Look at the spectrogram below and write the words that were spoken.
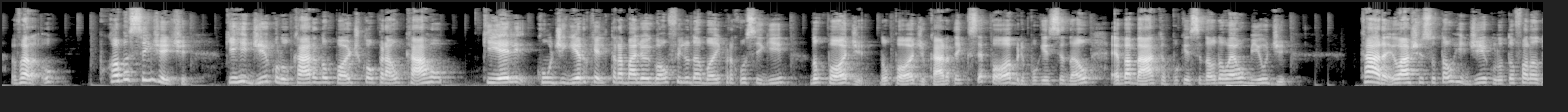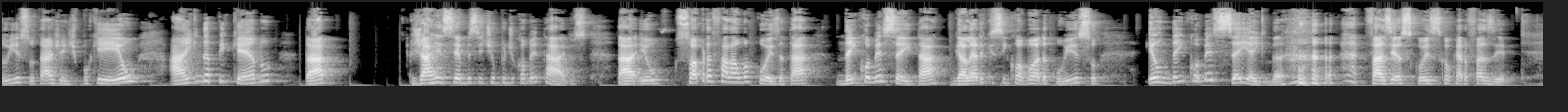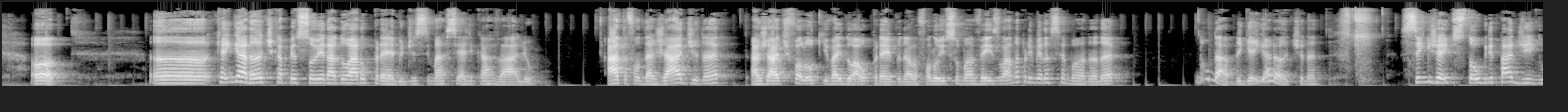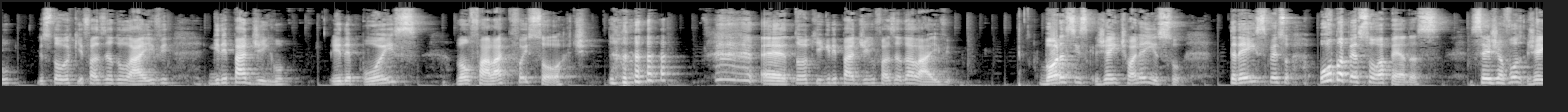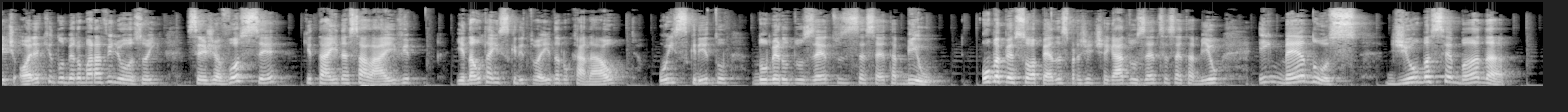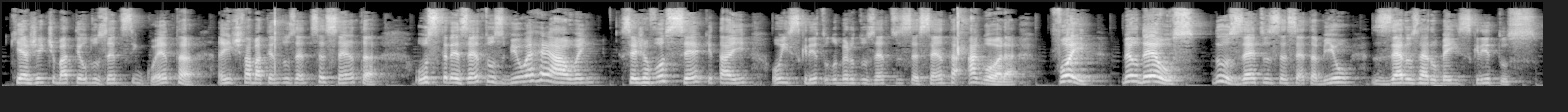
Eu falo, como assim, gente? Que ridículo, o cara não pode comprar um carro que ele, com o dinheiro que ele trabalhou igual o filho da mãe para conseguir. Não pode, não pode. O cara tem que ser pobre, porque senão é babaca, porque senão não é humilde. Cara, eu acho isso tão ridículo, tô falando isso, tá, gente? Porque eu, ainda pequeno, tá? Já recebo esse tipo de comentários, tá? Eu só para falar uma coisa, tá? Nem comecei, tá? Galera que se incomoda com isso, eu nem comecei ainda fazer as coisas que eu quero fazer. Ó, uh, quem garante que a pessoa irá doar o prêmio? Disse Marciele Carvalho. Ah, tá falando da Jade, né? A Jade falou que vai doar o prêmio, né? Ela falou isso uma vez lá na primeira semana, né? Não dá, ninguém garante, né? Sim, gente, estou gripadinho. Estou aqui fazendo live gripadinho. E depois vão falar que foi sorte. é, tô aqui gripadinho fazendo a live. Bora se. Gente, olha isso. Três pessoas. Uma pessoa apenas. Seja você. Gente, olha que número maravilhoso, hein? Seja você que tá aí nessa live e não tá inscrito ainda no canal, o inscrito número 260 mil. Uma pessoa apenas pra gente chegar a 260 mil em menos de uma semana que a gente bateu 250, a gente está batendo 260. Os 300 mil é real, hein? Seja você que está aí, o inscrito número 260 agora. Foi! Meu Deus! 260 mil, 006 inscritos.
